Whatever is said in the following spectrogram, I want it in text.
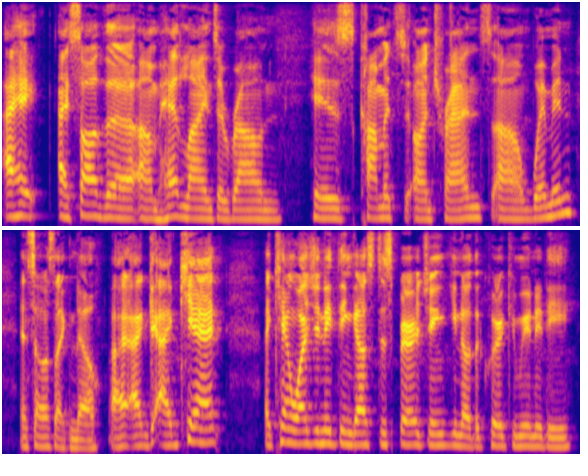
I I saw the um, headlines around his comments on trans um, women, and so I was like, no, I, I I can't I can't watch anything else disparaging you know the queer community.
